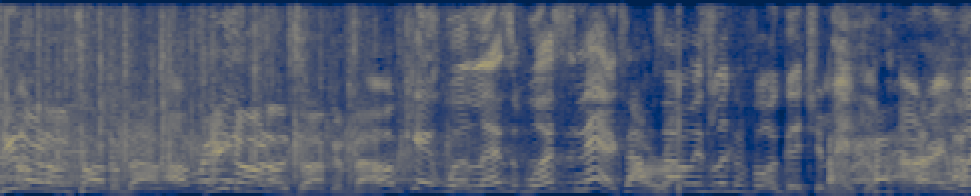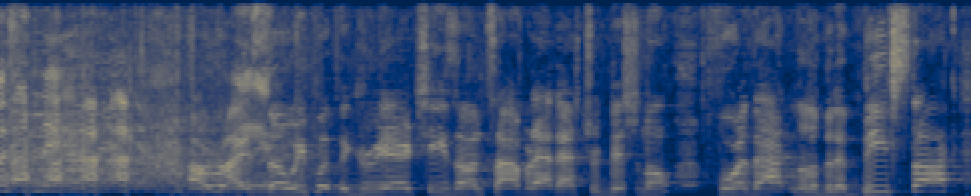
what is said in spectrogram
she know what I'm talking about. All right. She know what I'm talking about. Okay, well let's. What's next? I All was right. always looking for a good Jamaican. All right, what's next? All right, Man. so we put the Gruyere cheese on top of that. That's traditional for that. A little bit of beef stock.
